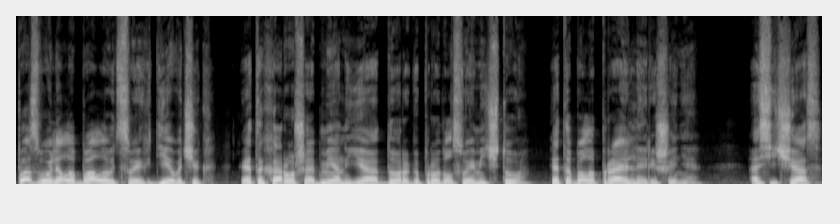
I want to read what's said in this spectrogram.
позволила баловать своих девочек. Это хороший обмен, я дорого продал свою мечту. Это было правильное решение. А сейчас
